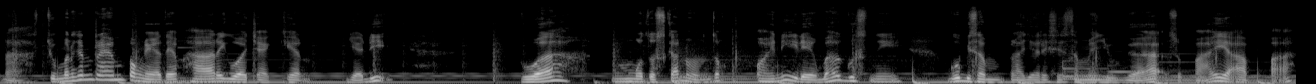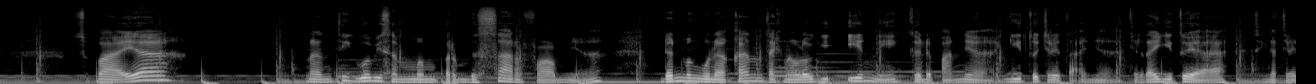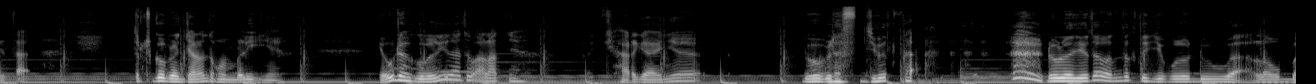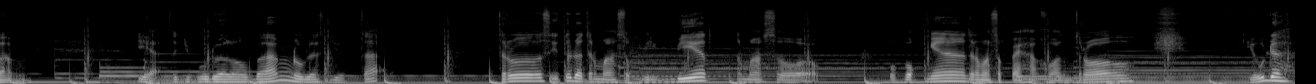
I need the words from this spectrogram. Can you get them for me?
Nah cuman kan rempong ya tiap hari gue cekin. Jadi gue memutuskan untuk wah ini ide yang bagus nih. Gue bisa mempelajari sistemnya juga supaya apa supaya nanti gue bisa memperbesar farmnya dan menggunakan teknologi ini ke depannya. Gitu ceritanya. Ceritanya gitu ya. Singkat cerita. Terus gue berencana untuk membelinya. Ya udah gue belilah tuh alatnya. Harganya 12 juta. 12 juta untuk 72 lobang. Ya 72 lobang 12 juta terus itu udah termasuk bibit termasuk pupuknya termasuk pH kontrol. Ya udah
